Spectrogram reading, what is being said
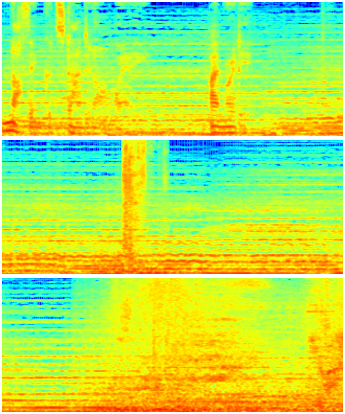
Nothing could stand in our way. I'm ready. You are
